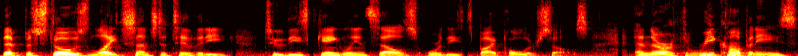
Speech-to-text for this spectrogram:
that bestows light sensitivity to these ganglion cells or these bipolar cells. And there are three companies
